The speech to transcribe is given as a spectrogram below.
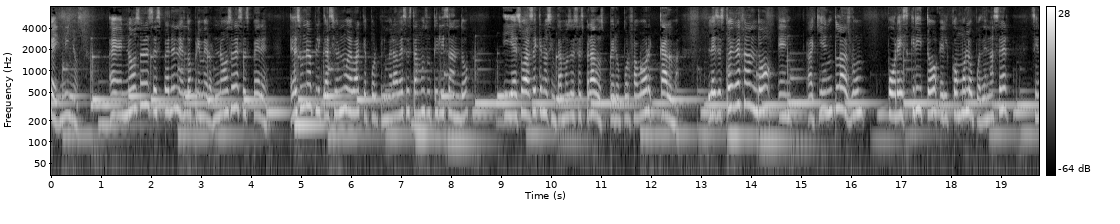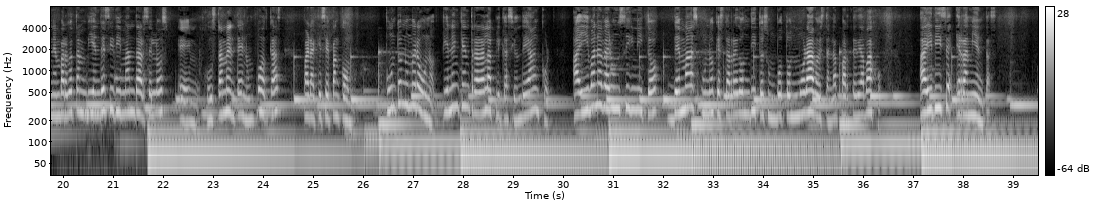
Ok, niños, eh, no se desesperen, es lo primero, no se desesperen. Es una aplicación nueva que por primera vez estamos utilizando y eso hace que nos sintamos desesperados, pero por favor, calma. Les estoy dejando en, aquí en Classroom por escrito el cómo lo pueden hacer. Sin embargo, también decidí mandárselos justamente en un podcast para que sepan cómo. Punto número uno, tienen que entrar a la aplicación de Anchor. Ahí van a ver un signito de más, uno que está redondito, es un botón morado, está en la parte de abajo. Ahí dice herramientas.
